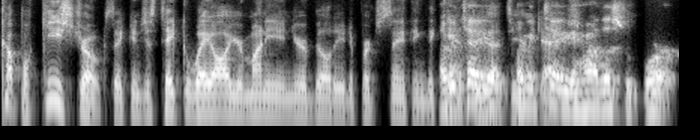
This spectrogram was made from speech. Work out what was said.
couple keystrokes. They can just take away all your money and your ability to purchase anything. They can't do you, that to Let me cash. tell you how this would work.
